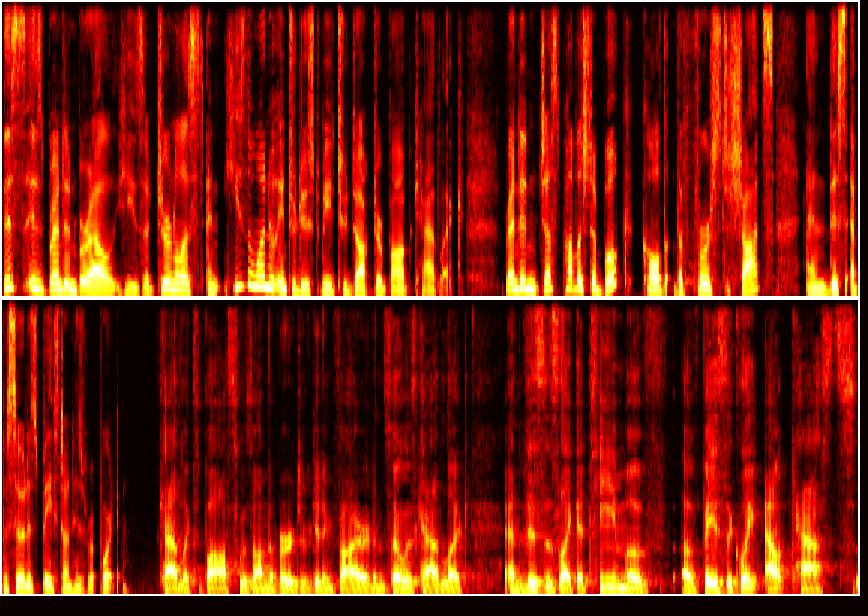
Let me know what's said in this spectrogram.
This is Brendan Borrell. He's a journalist, and he's the one who introduced me to Dr. Bob Kadlec. Brendan just published a book called The First Shots, and this episode is based on his reporting. Kadlec's boss was on the verge of getting fired, and so was Kadlec. And this is like a team of, of basically outcasts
